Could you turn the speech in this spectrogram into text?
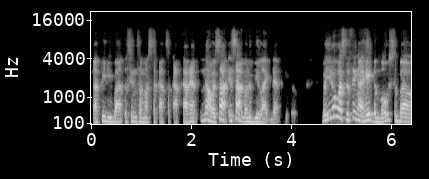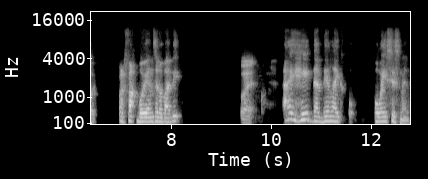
tapi dibatasin sama sekat-sekat karet. No, it's not, it's not gonna be like that gitu. But you know what's the thing I hate the most about per fuckboyan Senopati? Wah, I hate that they're like Oasis, man.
